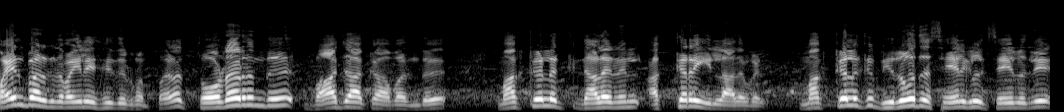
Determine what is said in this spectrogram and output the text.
பயன்படுகிற வகையிலே செய்திருக்கணும் தொடர்ந்து பாஜக வந்து மக்களுக்கு நலனில் அக்கறை இல்லாதவர்கள் மக்களுக்கு விரோத செயல்கள் செய்வதிலே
